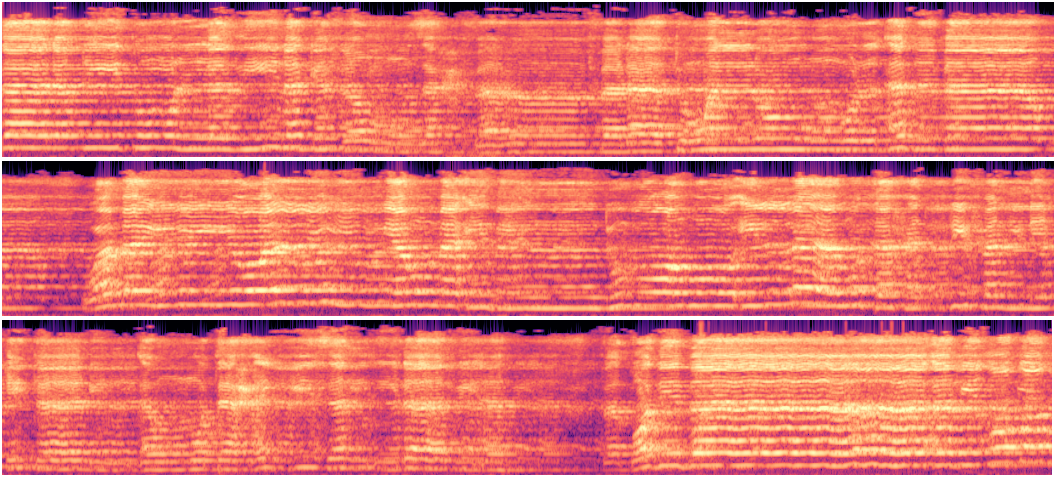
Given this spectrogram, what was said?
آمنوا إذا لقيتم الذين كفروا زحفا فلا تولوهم الأدبار ومن يولهم يومئذ دبره إلا متحرفا لقتال أو متحيزا إلى فئة فقد باء بغضب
